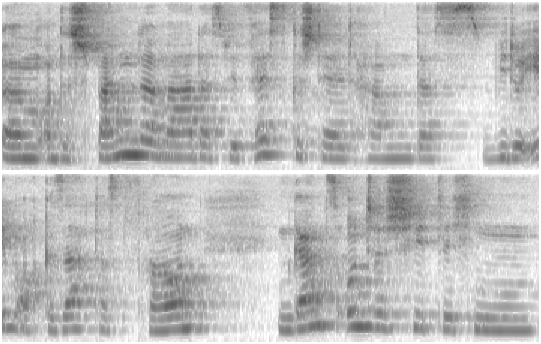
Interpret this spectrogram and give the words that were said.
Ähm, und das Spannende war, dass wir festgestellt haben, dass, wie du eben auch gesagt hast, Frauen in ganz unterschiedlichen,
